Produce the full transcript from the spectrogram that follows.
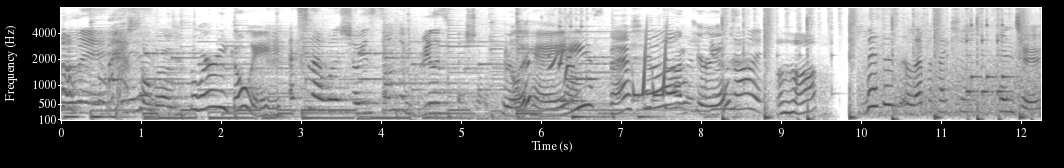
Really? It's so good. But where are we going? Actually, I want to show you something really special. Really? Okay, special. I'm curious. Uh-huh. This is a liposuction center.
